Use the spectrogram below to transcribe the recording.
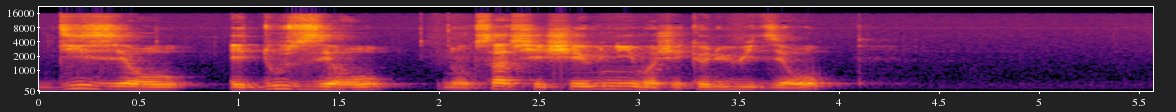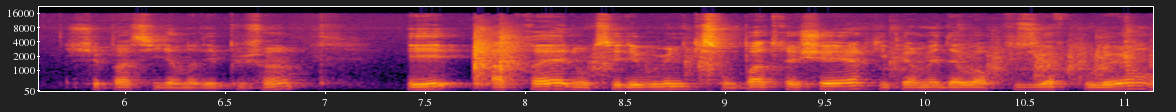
10-0 et 12-0. Donc ça, c'est chez Uni, moi j'ai que du 8-0. Je sais pas s'il y en a des plus fins. Et après, donc c'est des bobines qui sont pas très chères, qui permettent d'avoir plusieurs couleurs.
